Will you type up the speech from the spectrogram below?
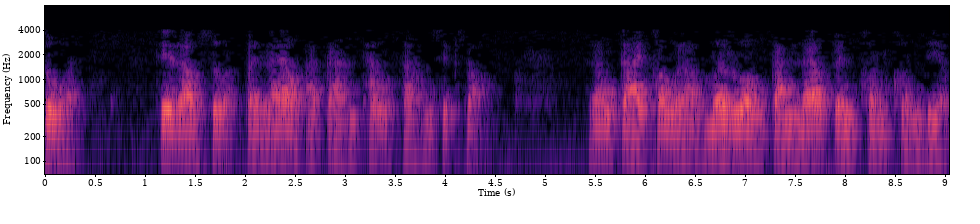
ส่วนที่เราสวดไปแล้วอาการทั้งสามสิบสองร่างกายของเราเมื่อรวมกันแล้วเป็นคนคนเดียว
